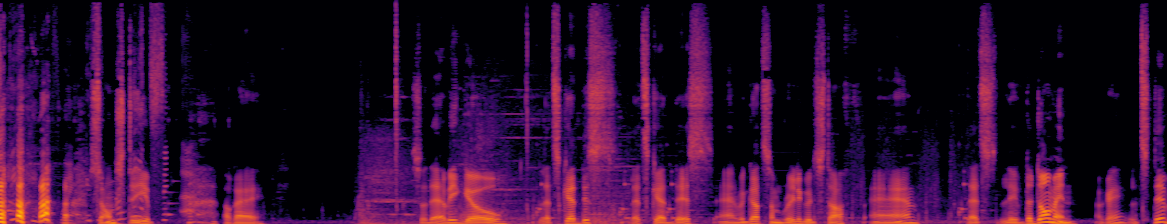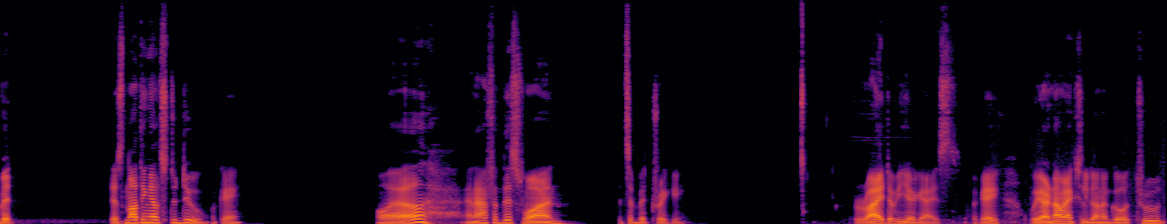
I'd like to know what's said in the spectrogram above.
Sounds deep. Okay. So there we go. Let's get this. Let's get this. And we got some really good stuff. And let's leave the domain. Okay, let's div it. There's nothing else to do. Okay. Well, and after this one, it's a bit tricky right over here guys okay? We are now actually gonna go through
